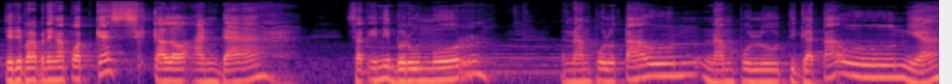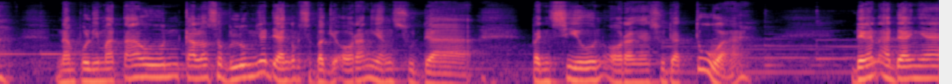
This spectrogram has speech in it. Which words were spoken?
Jadi para pendengar podcast, kalau Anda saat ini berumur 60 tahun, 63 tahun ya, 65 tahun, kalau sebelumnya dianggap sebagai orang yang sudah pensiun, orang yang sudah tua, dengan adanya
